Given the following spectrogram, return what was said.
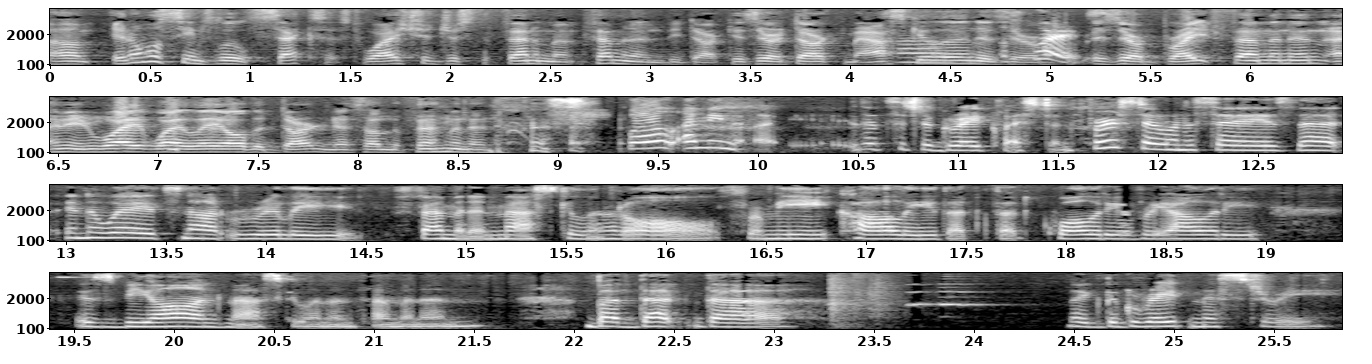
um, it almost seems a little sexist. Why should just the feminine, feminine be dark? Is there a dark masculine? Uh, is there a, is there a bright feminine? I mean, why why lay all the darkness on the feminine? well, I mean, uh, that's such a great question. First, I want to say is that in a way, it's not really feminine, masculine at all. For me, Kali, that that quality of reality, is beyond masculine and feminine. But that the like the great mystery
